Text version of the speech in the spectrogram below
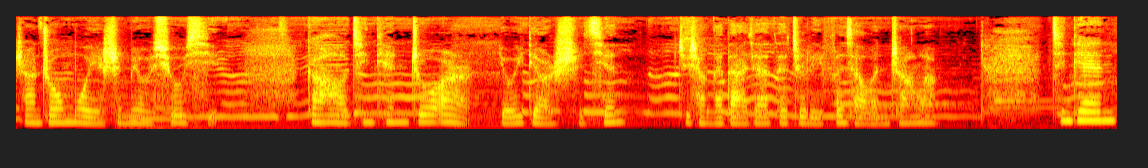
上周末也是没有休息，刚好今天周二有一点时间。就想跟大家在这里分享文章了。今天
